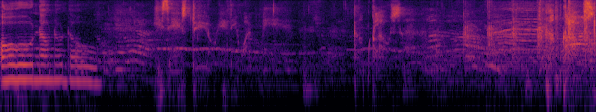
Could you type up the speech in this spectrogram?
Oh, no, no, no. He says, Do you really want me? Come closer. Come closer.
